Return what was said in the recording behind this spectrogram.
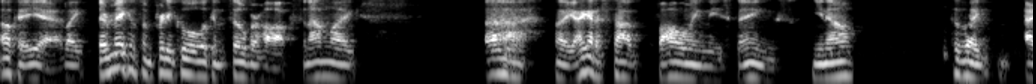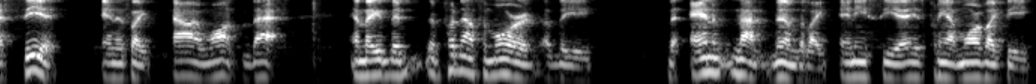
Okay, yeah, like they're making some pretty cool looking Silverhawks, and I'm like, ah, like I gotta stop following these things, you know? Because like I see it, and it's like now I want that, and they they they're putting out some more of the the anim not them, but like NECA is putting out more of like the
